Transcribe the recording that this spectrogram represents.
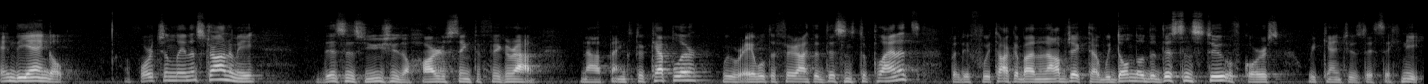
and the angle. Unfortunately, in astronomy, this is usually the hardest thing to figure out. Now, thanks to Kepler, we were able to figure out the distance to planets, but if we talk about an object that we don't know the distance to, of course, we can't use this technique.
